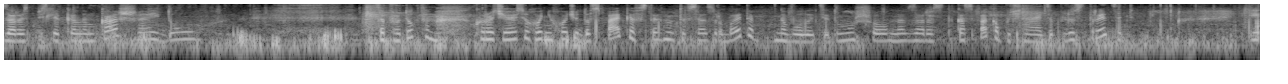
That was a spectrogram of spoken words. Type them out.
зараз після килимка ще йду за продуктами. Коротше, я сьогодні хочу до спеки встигнути все зробити на вулиці, тому що в нас зараз така спека починається, плюс 30. І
